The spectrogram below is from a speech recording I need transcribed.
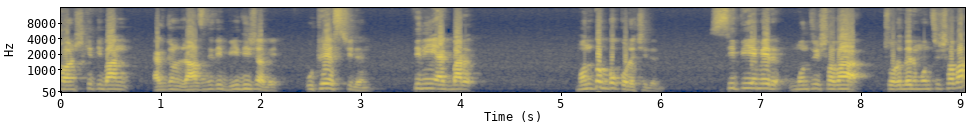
সংস্কৃতিবান একজন রাজনীতিবিদ হিসাবে উঠে এসেছিলেন, তিনি একবার মন্তব্য করেছিলেন, সিপিএম এর মন্ত্রিসভা, চোরদের মন্ত্রিসভা,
